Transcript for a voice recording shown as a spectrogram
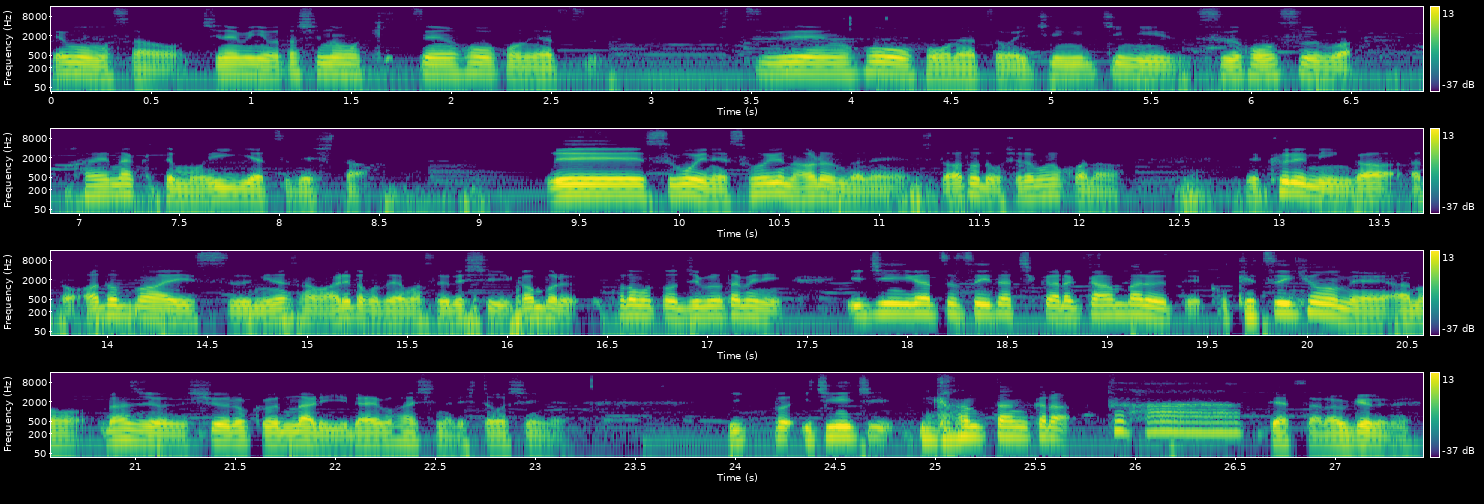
でももさん、ちなみに私の喫煙方法のやつ、喫煙方法のやつは1日に数本数は変えなくてもいいやつでした。えー、すごいね。そういうのあるんだね。ちょっと後で教えてもらおうかな。で、くるみんが、あと、アドバイス、皆さんありがとうございます。嬉しい。頑張る。子供と自分のために、1、2月1日から頑張るって、こう決意表明、あの、ラジオで収録なり、ライブ配信なりしてほしいね。一分一日、元旦から、プハーってやってたらウケるね。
